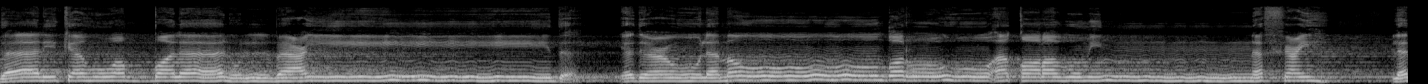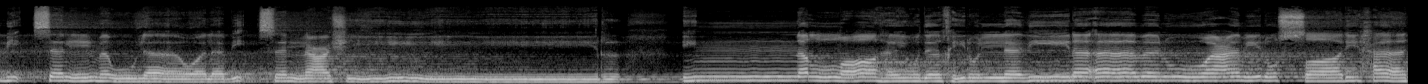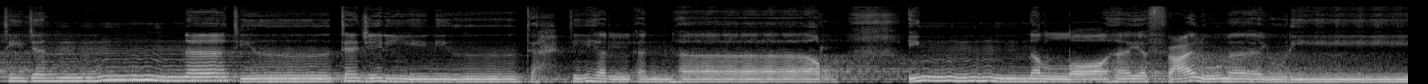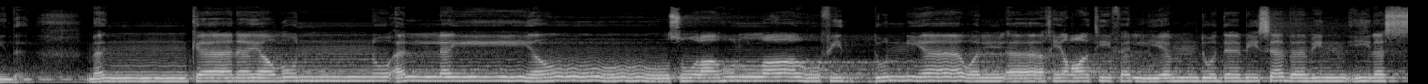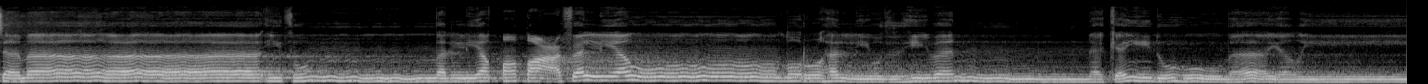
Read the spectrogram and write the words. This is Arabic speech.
ذلك هو الضلال البعيد. يدعو لمن ضره أقرب من نفعه. لبئس المولى ولبئس العشير. إن الله يدخل الذين آمنوا وعملوا الصالحات جنات تجري من تحتها الأنهار. إن الله يفعل ما يريد. من كان يظن أن لن ينصره الله في الدنيا والآخرة فليمدد بسبب إلى السماء ثم ليقطع فلينظر هل يذهبن كيده ما يغيظ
